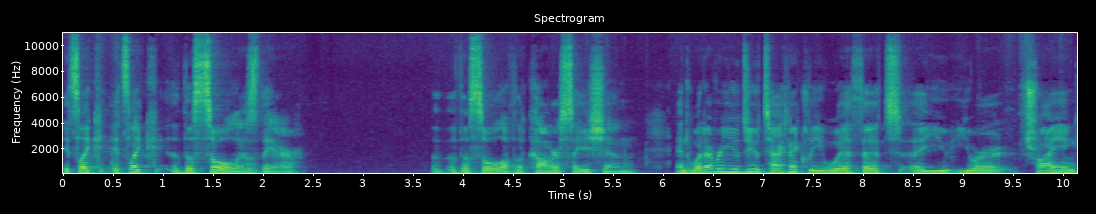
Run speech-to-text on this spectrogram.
It's like it's like the soul is there, the soul of the conversation, and whatever you do, technically with it, uh, you you are trying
